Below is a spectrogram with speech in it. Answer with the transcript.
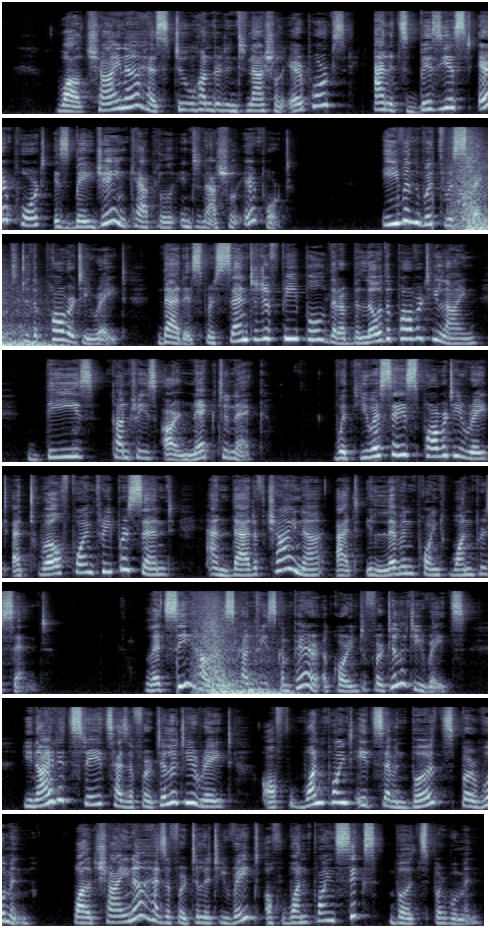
While China has 200 international airports and its busiest airport is Beijing Capital International Airport even with respect to the poverty rate, that is, percentage of people that are below the poverty line, these countries are neck to neck, with USA's poverty rate at 12.3% and that of China at 11.1%. Let's see how these countries compare according to fertility rates. United States has a fertility rate of 1.87 births per woman, while China has a fertility rate of 1.6 births per woman.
